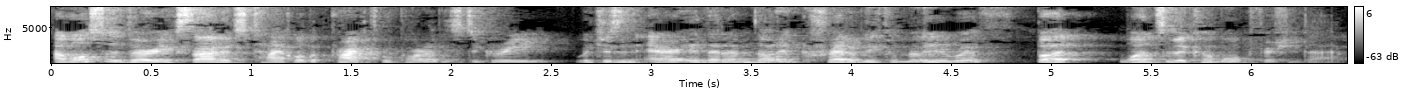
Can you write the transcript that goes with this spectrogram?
I'm also very excited to tackle the practical part of this degree, which is an area that I'm not incredibly familiar with, but want to become more proficient at.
